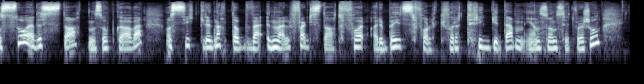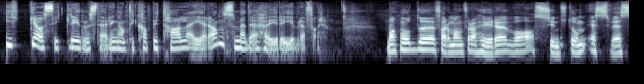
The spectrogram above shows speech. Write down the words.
Og Så er det statens oppgave å sikre nettopp en velferdsstat for arbeidsfolk, for å trygge dem i en sånn situasjon, ikke å sikre investeringene til kapitaleierne, som er det Høyre ivrer for. Mahmoud Farman fra Høyre, hva syns du om SVs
